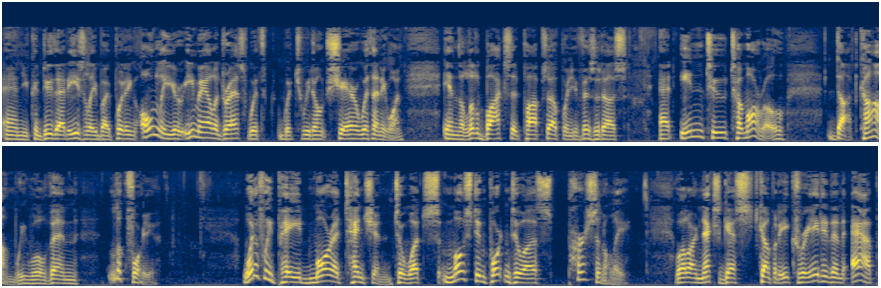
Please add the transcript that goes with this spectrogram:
And you can do that easily by putting only your email address, with which we don't share with anyone, in the little box that pops up when you visit us at intotomorrow.com. We will then look for you. What if we paid more attention to what's most important to us personally? Well, our next guest company created an app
